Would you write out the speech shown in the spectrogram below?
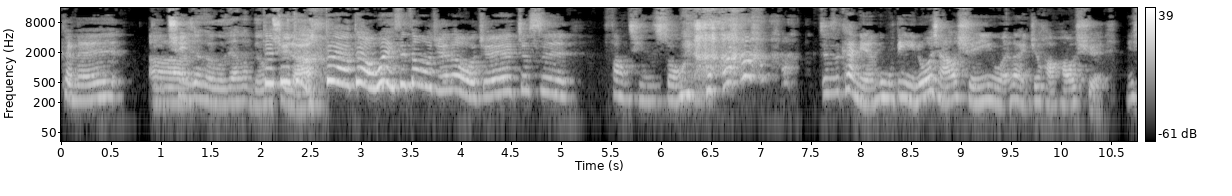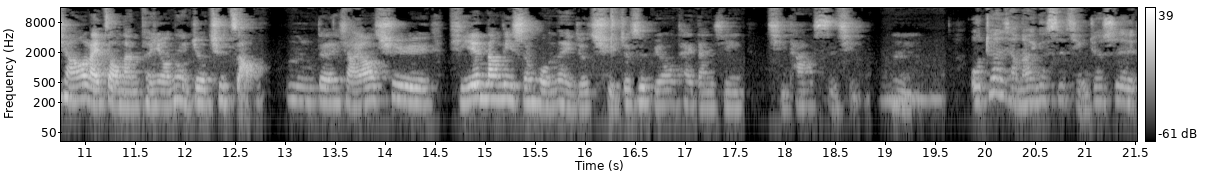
可能你去任何国家都不用去了。对啊，对啊，我也是这么觉得。我觉得就是放轻松，就是看你的目的。如果想要学英文，那你就好好学；你想要来找男朋友，那你就去找。嗯，对，想要去体验当地生活，那你就去，就是不用太担心其他事情。嗯，我突然想到一个事情，就是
